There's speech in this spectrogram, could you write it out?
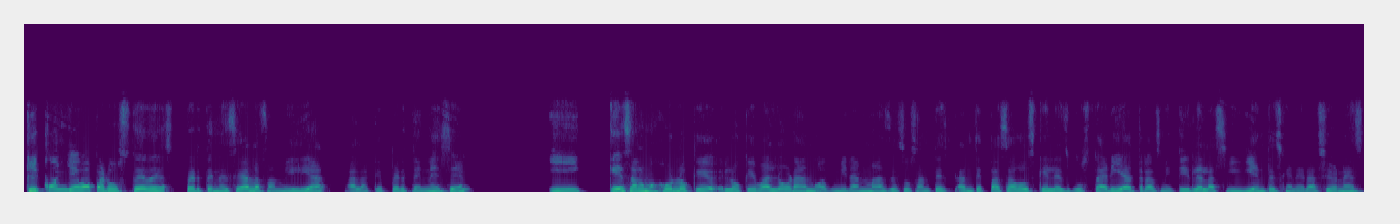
¿qué conlleva para ustedes pertenecer a la familia a la que pertenecen y qué es a lo mejor lo que, lo que valoran o admiran más de sus ante, antepasados que les gustaría transmitirle a las siguientes generaciones,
